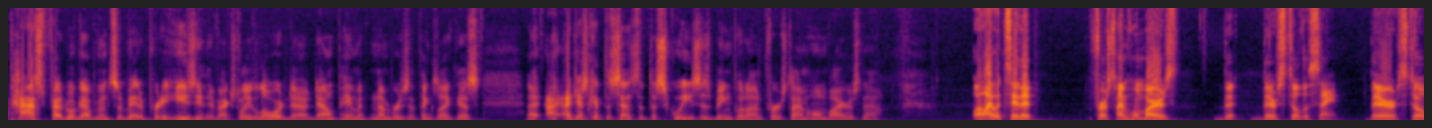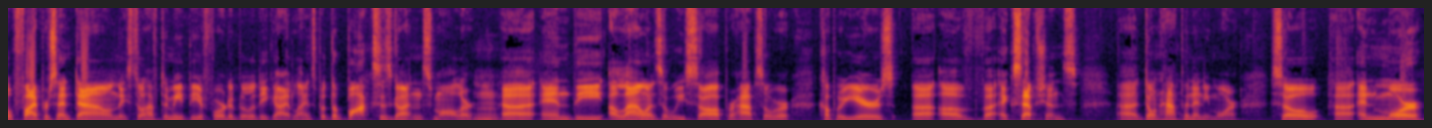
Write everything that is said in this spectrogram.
past federal governments have made it pretty easy. They've actually lowered uh, down payment numbers and things like this. I, I just get the sense that the squeeze is being put on first time home buyers now. Well, I would say that first-time homebuyers, th- they're still the same. They're still five percent down. They still have to meet the affordability guidelines, but the box has gotten smaller, uh, and the allowance that we saw perhaps over a couple of years uh, of uh, exceptions uh, don't happen anymore. So, uh, and more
